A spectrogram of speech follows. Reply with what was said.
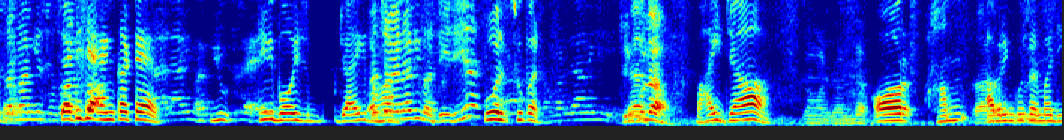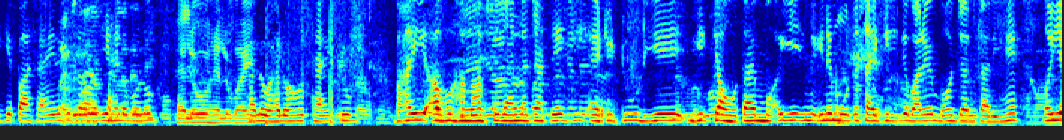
सलमान की that is anchor tag you तेरी वॉइस जाएगी चाइना की भतीजी है? बोल सुपर भाई जा। और हम अब रिंकू शर्मा जी के पास आए रिंकू शर्मा जी हेलो बोलो। हेलो हेलो भाई। हेलो हेलो थैंक यू भाई अब हम आपसे जानना चाहते हैं कि एटीट्यूड ये ये क्या होता है? ये इन्हें मोटरसाइकिल के बारे में बहुत जानकारी है और ये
